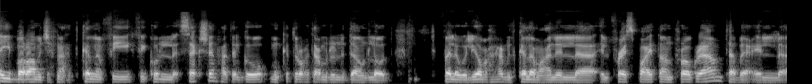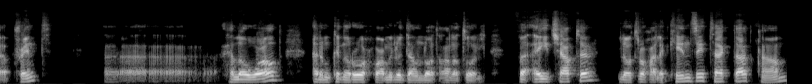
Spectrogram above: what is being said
أي برامج إحنا حنتكلم فيه في كل section حتلقوا ممكن تروحوا تعملوا له download فلو اليوم إحنا بنتكلم عن ال first Python program تبع ال print hello world أنا ممكن أروح وأعمل له download على طول. فأي chapter لو تروح على kenzytech.com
